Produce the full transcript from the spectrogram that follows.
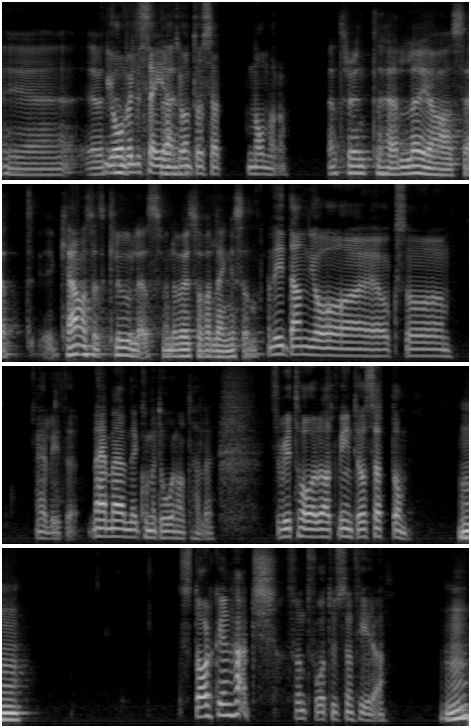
Eh, jag, Jag vill säga att jag inte har sett någon av dem. Jag tror inte heller jag har sett, kan ha sett Clueless, men det var i så fall länge sedan. Det är den jag eh, också är lite, nej men jag kommer inte ihåg något heller. Så vi tar att vi inte har sett dem. Mm. Starker and Hutch från 2004 Mm.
